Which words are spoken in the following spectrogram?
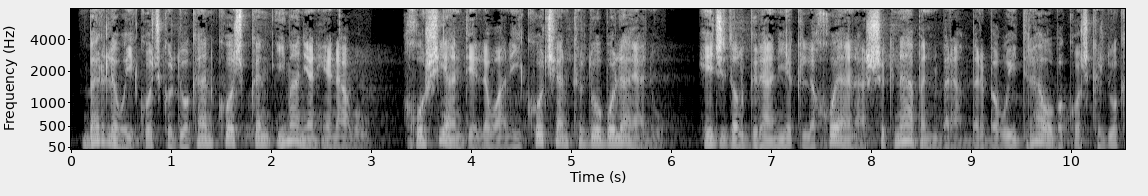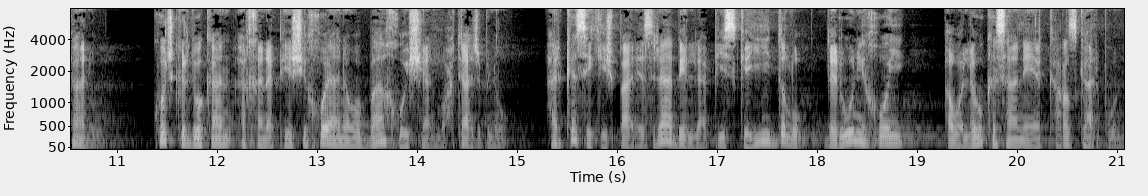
بەر لەوەی کۆچکردووەکان کۆچ بکەن ئیمانیان هێناوە و خۆشیان دێ لەوانەی کۆچیان کردووە بۆ لایان و هیچ دڵگرانیەک لە خۆیانا شک نابەن بەرامبەر بەوەی دراوە بە کۆچکردووەکان و کۆچکردووەکان ئەخەنە پێشی خۆیانەوە با خۆیشیان موحتاج بن و هەرکەسێکیش پارێزرابێ لە پیسکەیی دڵ و دەروونی خۆی ئەوە لەو کەسانەیە کە ڕزگار بوون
